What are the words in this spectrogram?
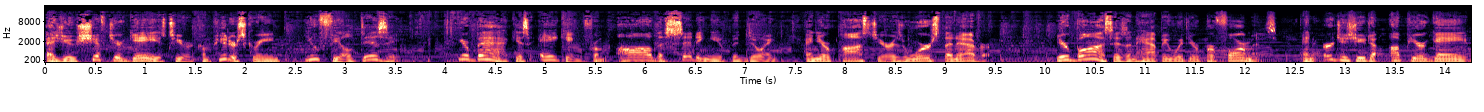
As you shift your gaze to your computer screen, you feel dizzy. Your back is aching from all the sitting you've been doing, and your posture is worse than ever. Your boss isn't happy with your performance and urges you to up your game.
